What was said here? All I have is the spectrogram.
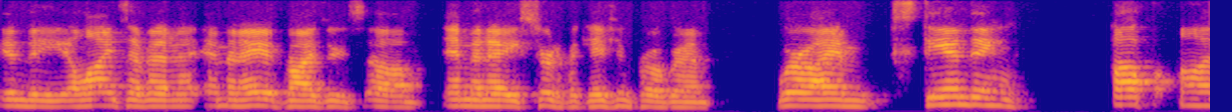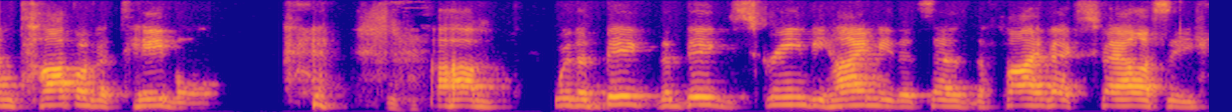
in the Alliance of M&A Advisors um, M&A certification program, where I am standing up on top of a table um, with a big the big screen behind me that says the 5x fallacy.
